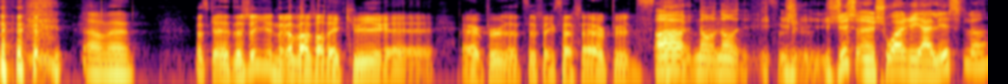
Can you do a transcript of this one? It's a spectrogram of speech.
ah man. Parce qu'elle a déjà eu une robe en genre de cuir un peu, là, tu sais, fait que ça fait un peu Ah non, non. Juste un choix réaliste, là.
